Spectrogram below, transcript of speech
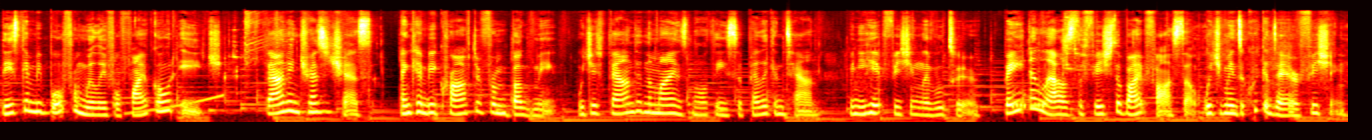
These can be bought from Willy for 5 gold each, found in treasure chests, and can be crafted from bug meat, which is found in the mines northeast of Pelican Town when you hit fishing level 2. Bait allows the fish to bite faster, which means a quicker day of fishing.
